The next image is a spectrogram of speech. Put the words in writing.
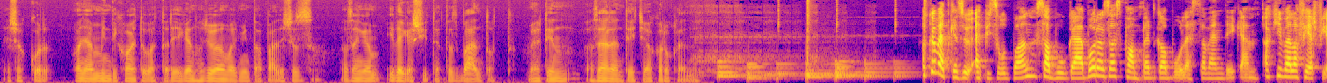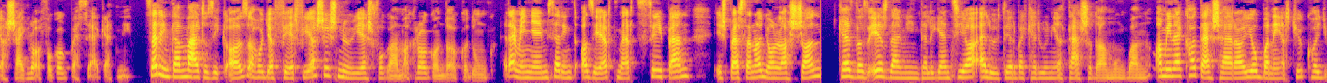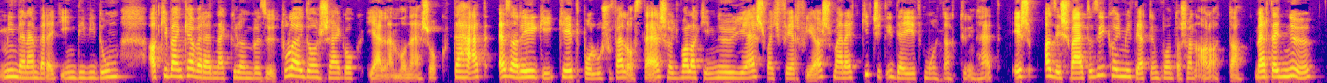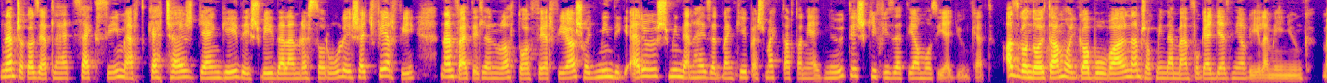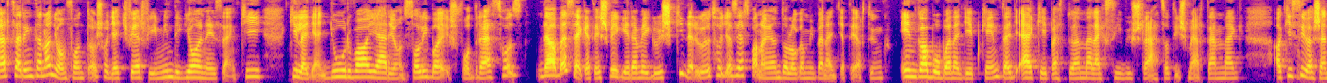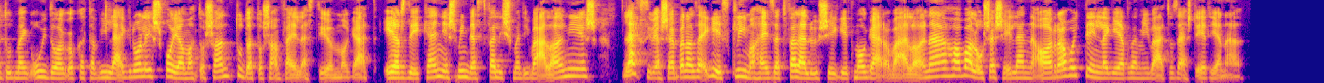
és akkor anyám mindig hajtogatta régen, hogy olyan vagy, mint apád, és az, az engem idegesített, az bántott, mert én az ellentétje akarok lenni. Következő epizódban Szabó Gábor, azaz Pampet Gabó lesz a vendégem, akivel a férfiasságról fogok beszélgetni. Szerintem változik az, ahogy a férfias és nőies fogalmakról gondolkodunk. Reményeim szerint azért, mert szépen, és persze nagyon lassan kezd az érzelmi intelligencia előtérbe kerülni a társadalmunkban, aminek hatására jobban értjük, hogy minden ember egy individum, akiben keverednek különböző tulajdonságok, jellemvonások. Tehát ez a régi kétpólusú felosztás, hogy valaki nőies vagy férfias, már egy kicsit idejét múltnak tűnhet. És az is változik, hogy mit értünk pontosan alatta. Mert egy nő nem csak azért lehet szexi, mert kecses, gyengéd és védelemre szorul, és egy férfi nem feltétlenül attól férfias, hogy mindig erős, minden helyzetben képes megtartani egy nőt, és kifizeti a mozi jegyünket. Azt gondoltam, hogy Gabóval nem sok mindenben fog egyezni a véleményünk. Mert szerinte nagyon fontos, hogy egy férfi mindig jól nézzen ki, ki legyen gyúrva, járjon szoliba és fodrászhoz, de a beszélgetés végére végül is kiderült, hogy azért van olyan dolog, amiben egyetértünk. Én Gabóban egyébként egy elképesztően meleg szívű srácot ismertem meg, aki szívesen tud meg új dolgokat a világról, és folyamatosan, tudatosan fejleszti önmagát. Érzékeny, és mindezt felismeri vállalni, és legszívesebben az egész klímahelyzet felelősségét magára vállalná, ha valós esély lenne arra, hogy tényleg érdemi változást érjen el.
